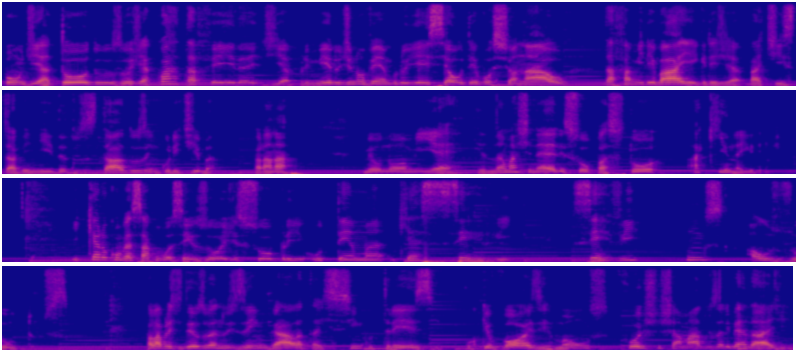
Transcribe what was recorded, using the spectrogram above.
Bom dia a todos. Hoje é quarta-feira, dia 1 de novembro, e esse é o devocional da Família Baia, Igreja Batista Avenida dos Estados, em Curitiba, Paraná. Meu nome é Renan Martinelli, sou pastor aqui na igreja. E quero conversar com vocês hoje sobre o tema que é servir. Servir uns aos outros. A palavra de Deus vai nos dizer em Gálatas 5,13: Porque vós, irmãos, fostes chamados à liberdade,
